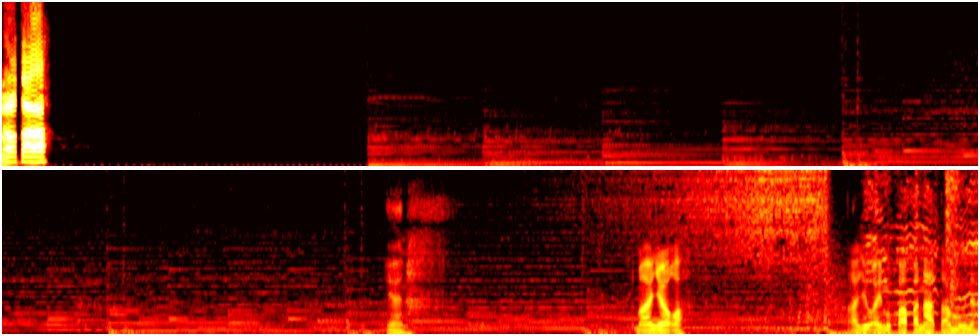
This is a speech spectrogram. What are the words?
Trata! Yan. Samahan niyo ako. Tayo ay magpapanata muna.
